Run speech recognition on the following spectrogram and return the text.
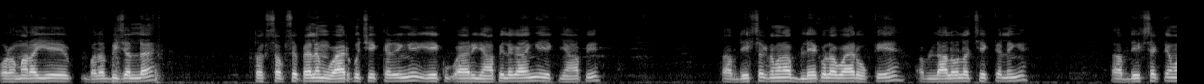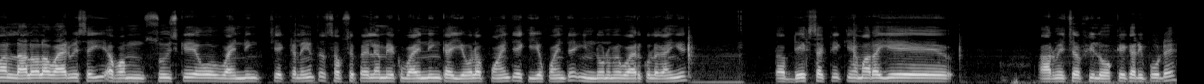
और हमारा ये बल्ब भी जल रहा है। तो सबसे पहले हम वायर को चेक करेंगे। एक वायर यहाँ पे लगाएँगे, एक यहाँ पे। तो आप देख सकते हैं हमारा ब्लैक वाला वायर ओके है। अब लाल वाला चेक कर लेंगे। तो आप देख सकते हैं हमारा लाल वाला वायर भी सही है। अब हम स्विच के और वाइंडिंग चेक कर लेंगे। तो सबसे पहले हम एक वाइंडिंग का ये वाला पॉइंट एक ये पॉइंट है। इन दोनों में वायर को लगाएँगे। तो आप देख सकते हैं कि हमारा ये आर्मेचर फील ओके का रिपोर्ट है।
